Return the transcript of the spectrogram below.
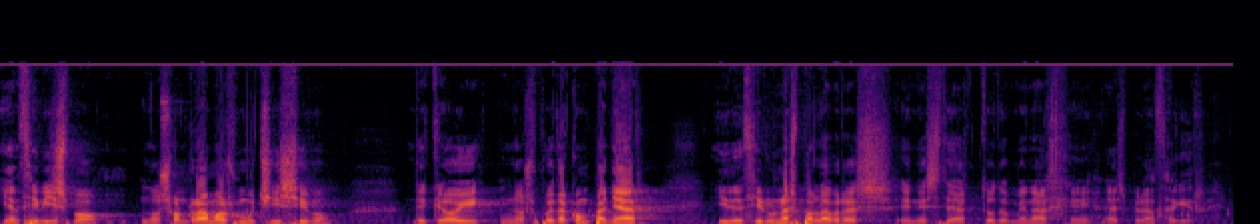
Y en civismo nos honramos muchísimo de que hoy nos pueda acompañar y decir unas palabras en este acto de homenaje a Esperanza Aguirre.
